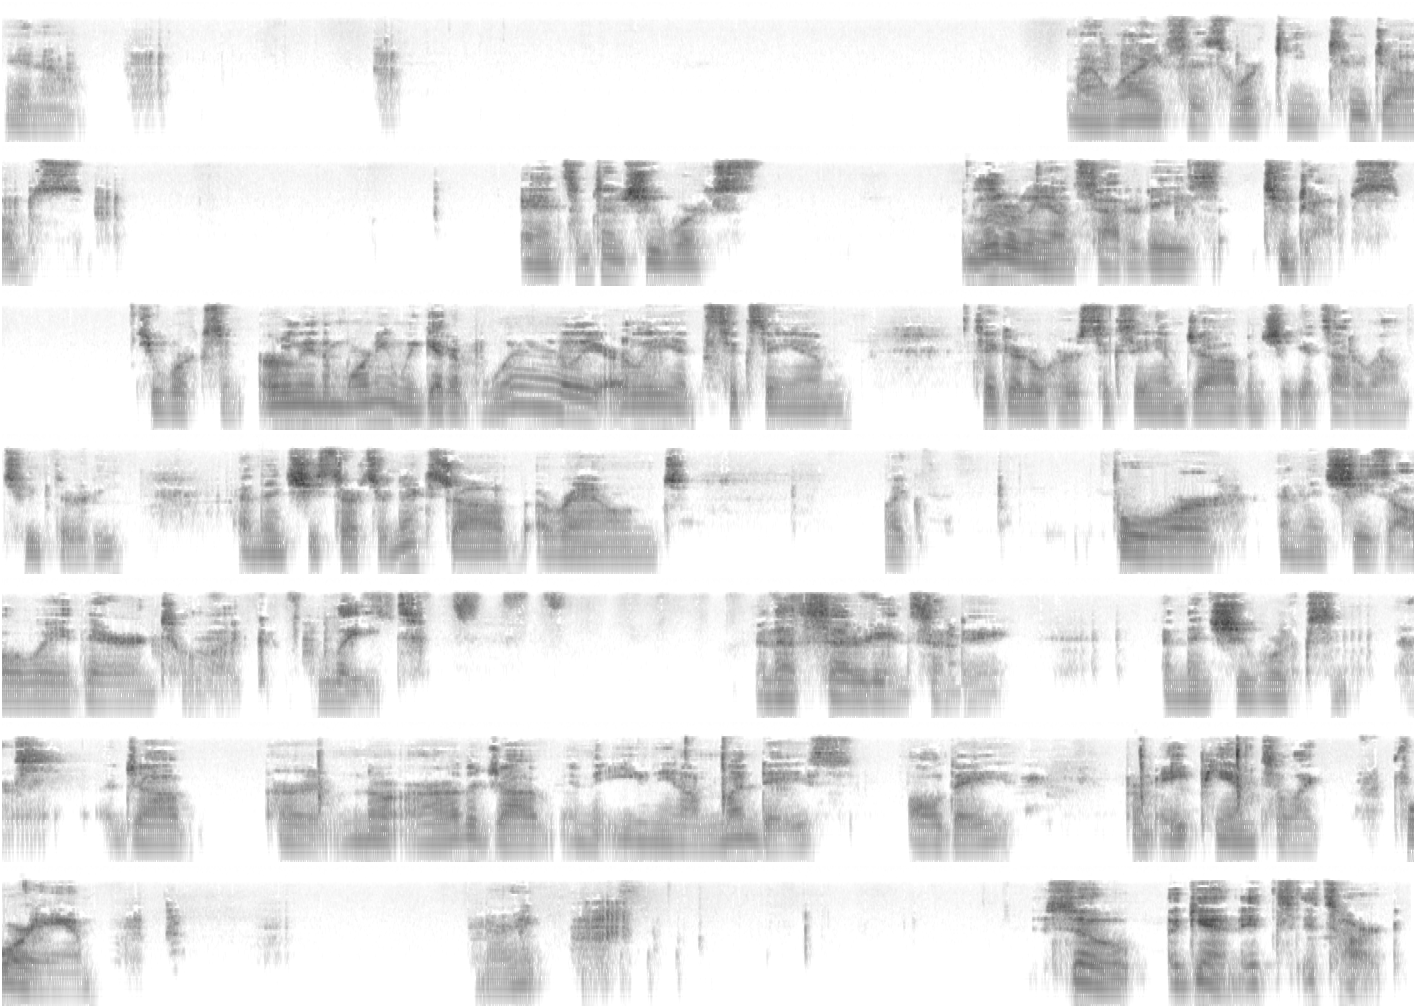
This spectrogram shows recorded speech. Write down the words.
you know. My wife is working two jobs, and sometimes she works literally on Saturdays two jobs. She works in early in the morning. We get up really early at 6 a.m. Take her to her 6 a.m. job, and she gets out around 2:30. And then she starts her next job around like four, and then she's all the way there until like late. And that's Saturday and Sunday. And then she works her job, her her other job in the evening on Mondays all day, from 8 p.m. to like 4 a.m. All right. So again, it's it's hard.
